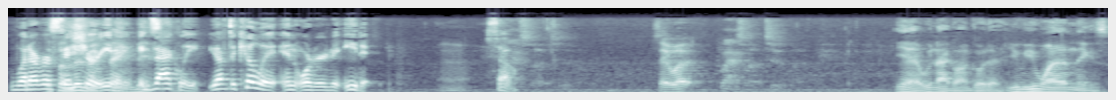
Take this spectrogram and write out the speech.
whatever It's fish you're eating. thing, exactly. You have to kill it in order to eat it. So Say what? Plants love too. Yeah, we're not gonna go there. You you one of them niggas.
